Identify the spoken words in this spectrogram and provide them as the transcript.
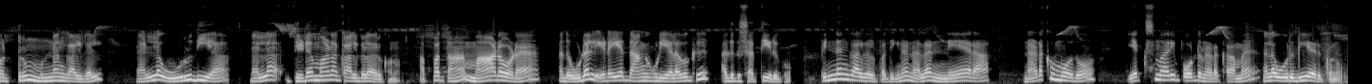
மற்றும் முன்னங்கால்கள் நல்ல உறுதியாக நல்லா திடமான கால்களாக இருக்கணும். அப்போ தான் மாடோட அந்த உடல் எடையை தாங்கக்கூடிய அளவுக்கு அதுக்கு சக்தி இருக்கும். பின்னங்கால்கள் பார்த்திங்கன்னா நல்லா நேராக நடக்கும் போதும் எக்ஸ் மாதிரி போட்டு நடக்காமல் நல்லா உறுதியாக இருக்கணும்.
